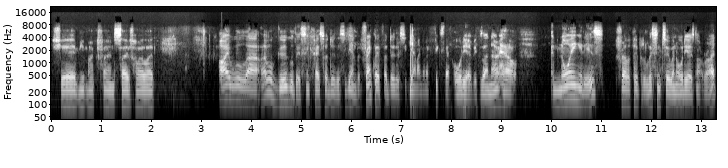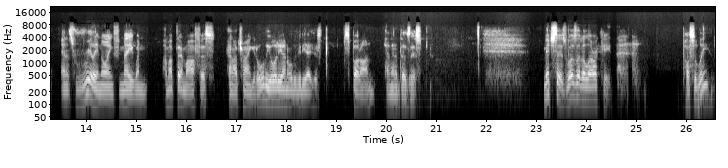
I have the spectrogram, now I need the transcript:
Share, mute microphone, save highlight. I will. Uh, I will Google this in case I do this again. But frankly, if I do this again, I'm going to fix that audio because I know how annoying it is for other people to listen to when audio is not right. And it's really annoying for me when I'm up there in my office and I try and get all the audio and all the video just spot on, and then it does this. Mitch says, Was that a lorikeet? Possibly.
